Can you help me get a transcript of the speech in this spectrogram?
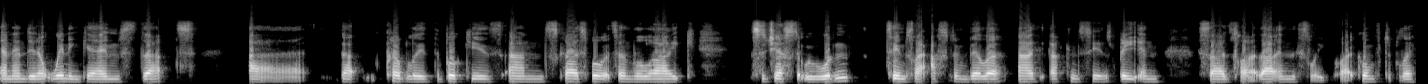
and ending up winning games that uh, that probably the bookies and Sky Sports and the like suggest that we wouldn't. Teams like Aston Villa, I, I can see us beating sides like that in this league quite comfortably.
